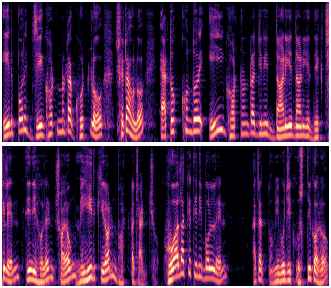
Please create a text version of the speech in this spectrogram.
এরপরে যে ঘটনাটা ঘটল, সেটা হলো এতক্ষণ ধরে এই ঘটনাটা যিনি দাঁড়িয়ে দাঁড়িয়ে দেখছিলেন, তিনি হলেন স্বয়ং মিহির কিরণ ভট্টাচার্য। হুয়াদাকে তিনি বললেন আচ্ছা তুমি বুঝি কুস্তি করো?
